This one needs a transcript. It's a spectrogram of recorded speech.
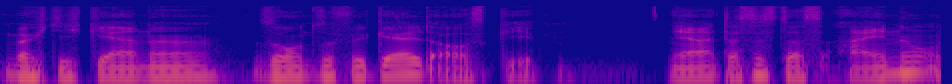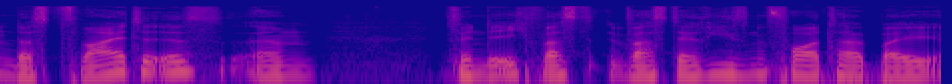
möchte ich gerne so und so viel Geld ausgeben. Ja, das ist das eine. Und das zweite ist, ähm, finde ich, was, was der Riesenvorteil bei,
